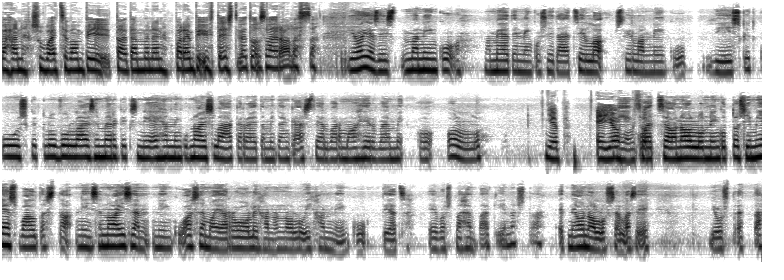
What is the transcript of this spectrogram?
vähän suvaitsevampi tai tämmöinen parempi yhteistyö tuolla sairaalassa. Joo, ja siis mä, niinku, mä mietin niinku sitä, että silloin, silloin niinku 50-60-luvulla esimerkiksi, niin eihän niinku naislääkäreitä mitenkään siellä varmaan hirveämmin ole ollut. Jep, ei ole. Niin kuin, että se on ollut niin kuin, tosi miesvaltaista, niin se naisen niin kuin, asema ja roolihan on ollut ihan niin kuin, tiedätkö, ei voisi vähempää kiinnostaa. Että ne on ollut sellaisia just, että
